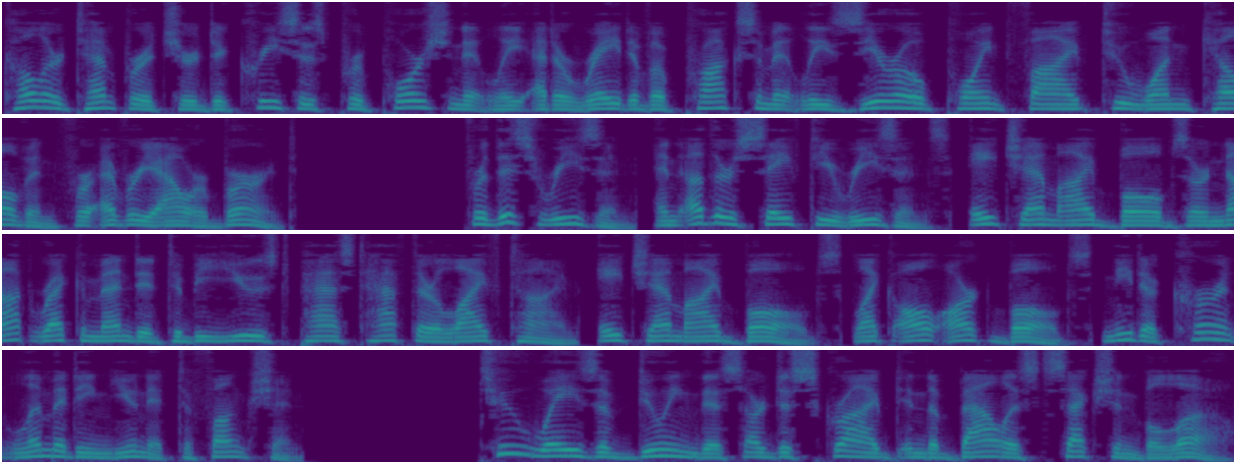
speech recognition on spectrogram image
color temperature decreases proportionately at a rate of approximately 0.5 to 1 Kelvin for every hour burnt. For this reason, and other safety reasons, HMI bulbs are not recommended to be used past half their lifetime. HMI bulbs, like all arc bulbs, need a current limiting unit to function. Two ways of doing this are described in the ballast section below.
